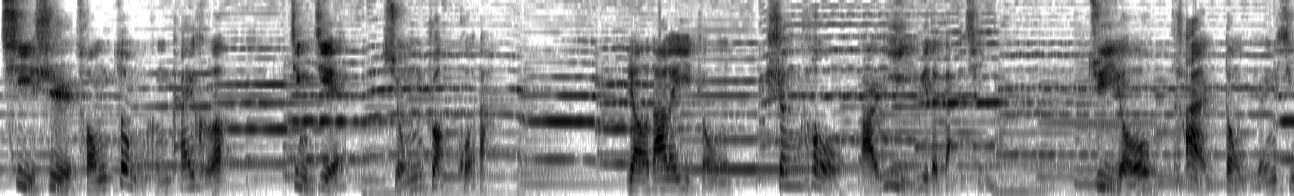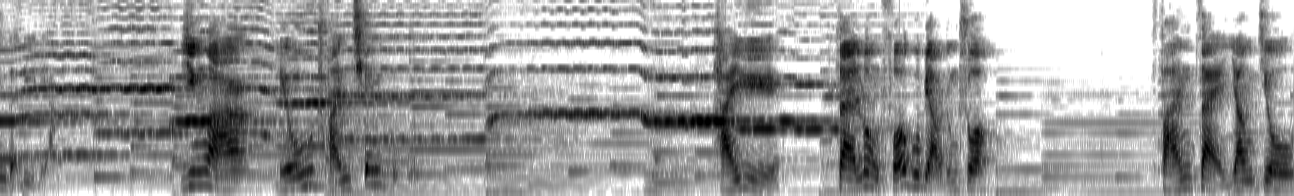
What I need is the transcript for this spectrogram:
气势从纵横开合，境界雄壮扩大，表达了一种。深厚而抑郁的感情，具有撼动人心的力量，因而流传千古。韩愈在《论佛骨表》中说：“凡在央究，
